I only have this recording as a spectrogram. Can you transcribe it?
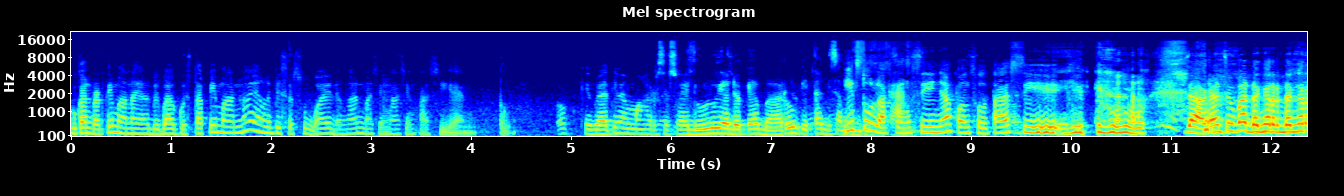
Bukan berarti mana yang lebih bagus tapi mana yang lebih sesuai dengan masing-masing pasien tuh Oke, berarti memang harus sesuai dulu ya dok ya, baru kita bisa Itulah fungsinya konsultasi okay. gitu. Jangan coba denger-denger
